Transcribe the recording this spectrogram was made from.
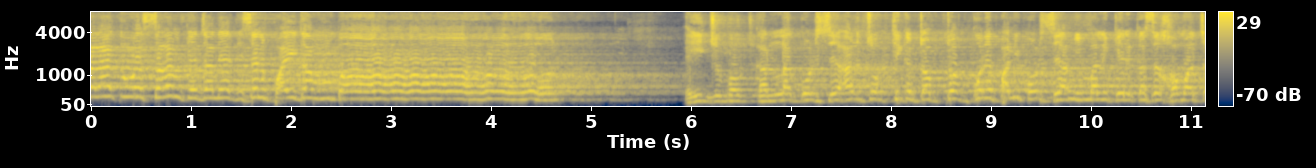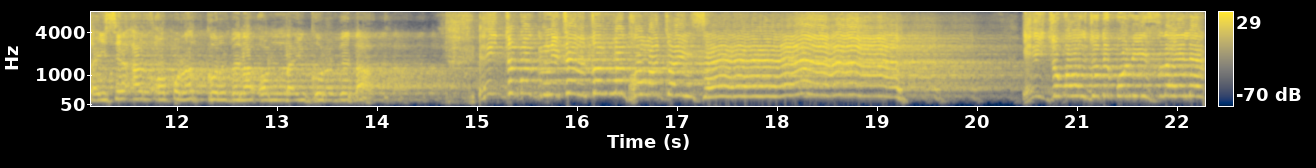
সালাতু ওয়াস সালামকে জানিয়ে দিয়েছেন, পয়গম্বর এই যুবক কান্না করছে আর চোখ থেকে টপ টপ করে পানি পড়ছে। আমি মালিকের কাছে ক্ষমা চাইছে আর অপরাধ করবে না, অন্যায় করবে না। এই যুবক নিজের জন্য ক্ষমা চাইছে। এই যুবক যদি বলি ইসরায়েলের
